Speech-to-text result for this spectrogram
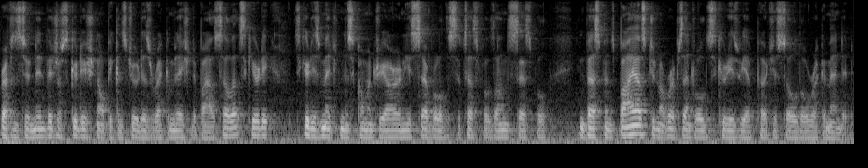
Reference to an individual security should not be construed as a recommendation to buy or sell that security. Securities mentioned in this commentary are only several of the successful and unsuccessful investments by us, do not represent all the securities we have purchased, sold, or recommended.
